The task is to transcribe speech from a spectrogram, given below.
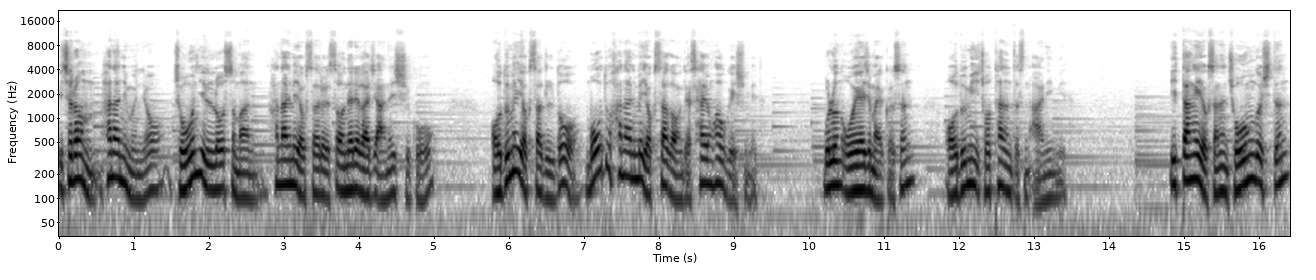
이처럼 하나님은요 좋은 일로서만 하나님의 역사를 써내려가지 않으시고 어둠의 역사들도 모두 하나님의 역사 가운데 사용하고 계십니다. 물론 오해하지 말 것은 어둠이 좋다는 뜻은 아닙니다. 이 땅의 역사는 좋은 것이든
